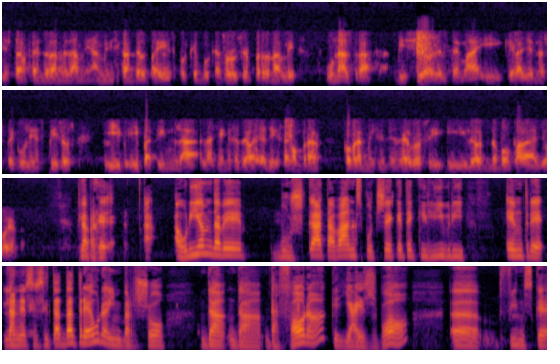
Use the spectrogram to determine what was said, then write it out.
i estan fent de la administrant del país pues, que busquen solucions per donar-li una altra visió del tema i que la gent no especuli en els pisos i, i patim la, la gent que està treballant i que està comprant, cobrant 1.500 euros i, i no, no pot pagar el lloguer. Clar, perquè hauríem d'haver buscat abans potser aquest equilibri entre la necessitat d'atreure inversor de, de, de fora, que ja és bo, eh, fins que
